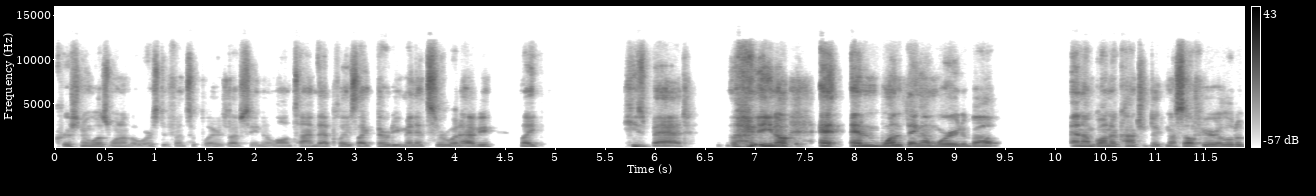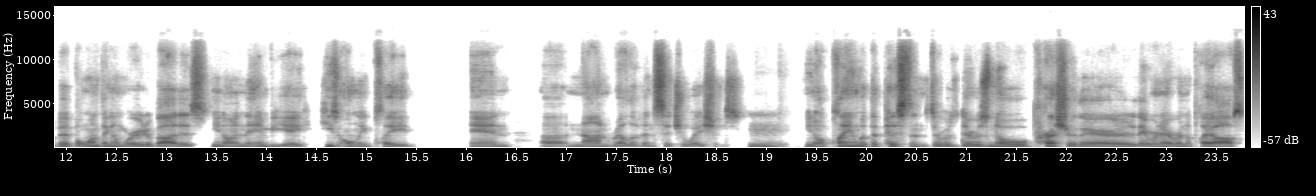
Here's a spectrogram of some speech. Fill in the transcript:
Christian was one of the worst defensive players I've seen in a long time. That plays like 30 minutes or what have you. Like he's bad. you know? And and one thing I'm worried about, and I'm going to contradict myself here a little bit, but one thing I'm worried about is, you know, in the NBA, he's only played in uh, non-relevant situations. Mm, You know, playing with the Pistons, there was there was no pressure there. They were never in the playoffs.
